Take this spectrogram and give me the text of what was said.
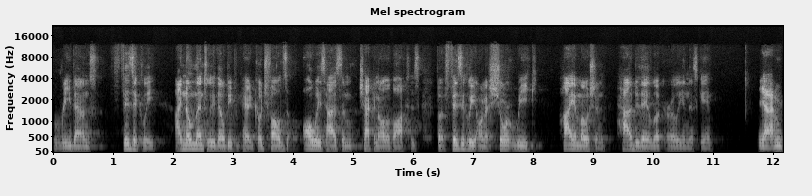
rebounds physically. I know mentally they'll be prepared. Coach Faulds always has them checking all the boxes, but physically on a short week, high emotion, how do they look early in this game? Yeah, I'm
